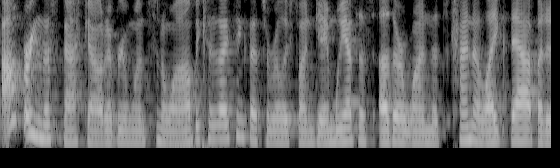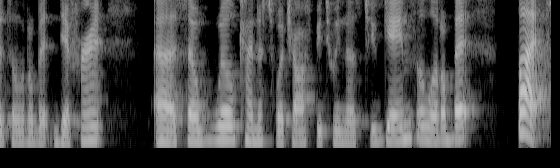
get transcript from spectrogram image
I'll bring this back out every once in a while because I think that's a really fun game. We have this other one that's kind of like that, but it's a little bit different. Uh, so we'll kind of switch off between those two games a little bit. But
